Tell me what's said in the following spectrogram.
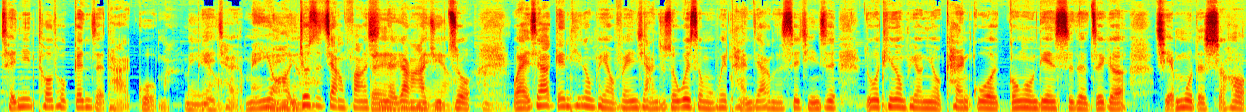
曾经偷偷跟着他过吗？没有，没有，你就是这样放心的让他去做。我还是要跟听众朋友分享，就是为什么会谈这样的事情是，如果听众朋友你有看过公共电视的这个节目的时候，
